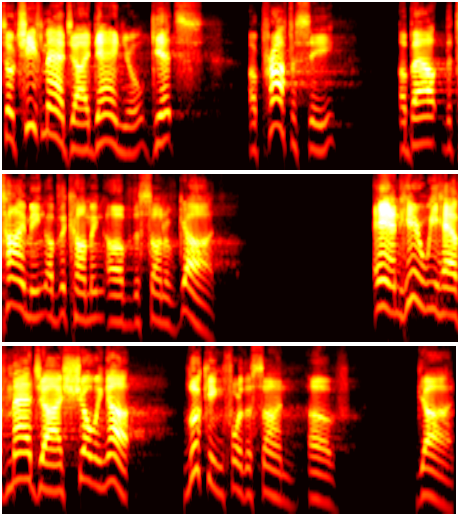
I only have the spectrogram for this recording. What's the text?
So, Chief Magi, Daniel, gets a prophecy about the timing of the coming of the Son of God. And here we have Magi showing up, looking for the Son of God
